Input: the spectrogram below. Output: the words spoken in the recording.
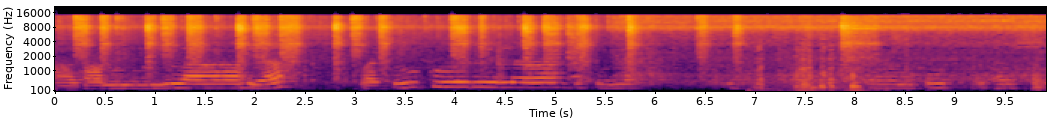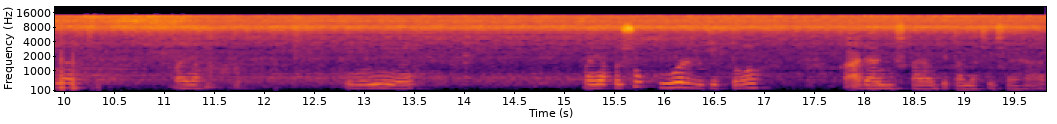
Alhamdulillah ya. Wasyukurillah gitu ya mungkin harusnya banyak ini ya. Banyak bersyukur gitu keadaan sekarang kita masih sehat.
